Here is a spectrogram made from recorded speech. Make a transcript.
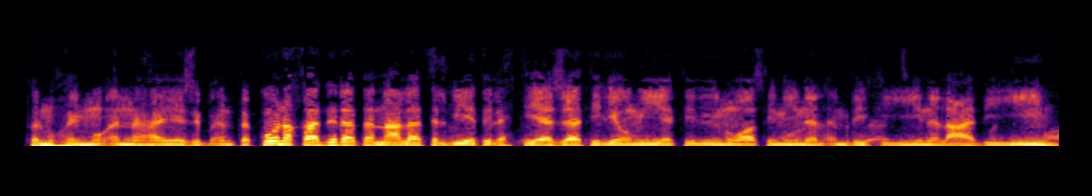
فالمهم أنها يجب أن تكون قادرة على تلبية الاحتياجات اليومية للمواطنين الأمريكيين العاديين.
